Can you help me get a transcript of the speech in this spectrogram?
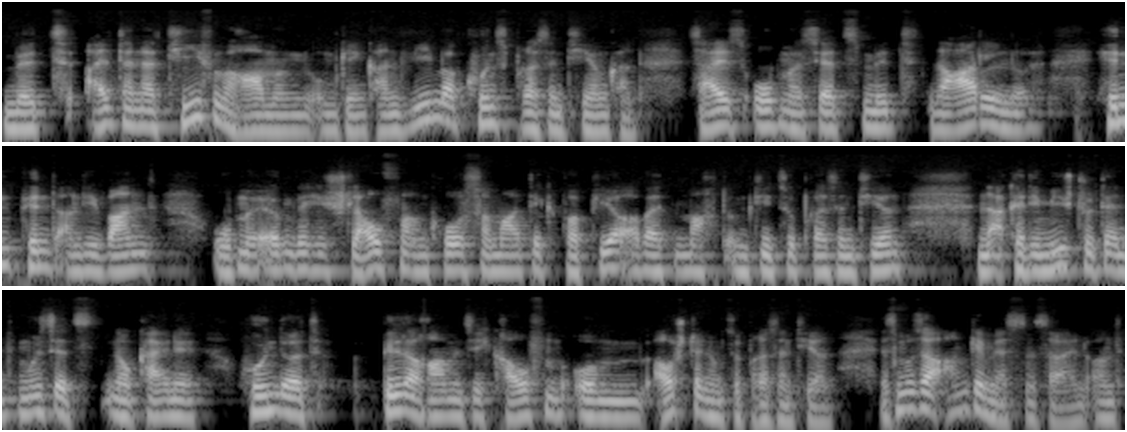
mit alternativen Rahmungen umgehen kann, wie man Kunst präsentieren kann. Sei es, ob man es jetzt mit Nadeln hinpinnt an die Wand, ob man irgendwelche Schlaufen an großformatige Papierarbeiten macht, um die zu präsentieren. Ein Akademiestudent muss jetzt noch keine 100 Bilderrahmen sich kaufen, um Ausstellungen zu präsentieren. Es muss auch angemessen sein. Und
